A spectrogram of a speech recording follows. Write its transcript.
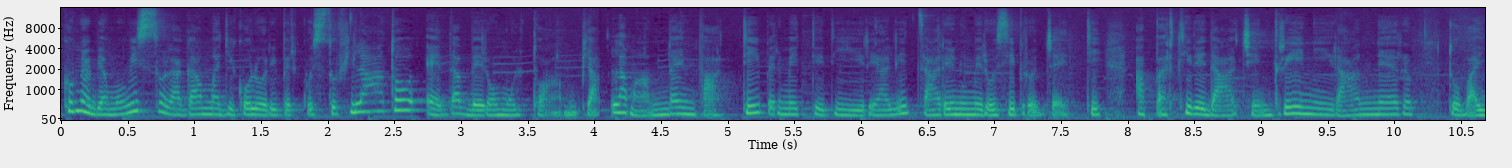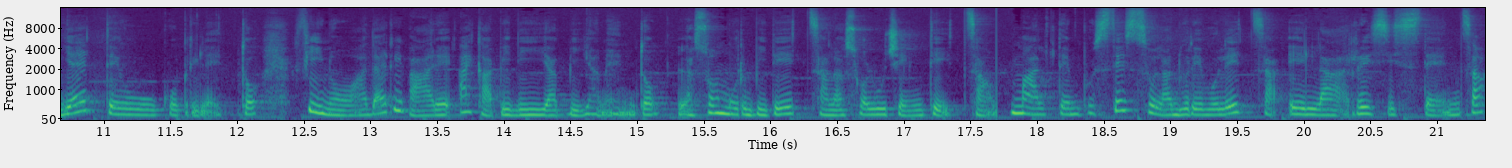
Come abbiamo visto la gamma di colori per questo filato è davvero molto ampia. La manda infatti permette di realizzare numerosi progetti a partire da centrini, runner, tovagliette o copriletto fino ad arrivare ai capi di abbigliamento. La sua morbidezza, la sua lucentezza ma al tempo stesso la durevolezza e la resistenza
